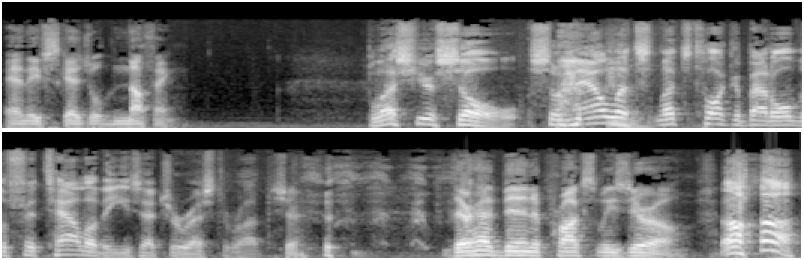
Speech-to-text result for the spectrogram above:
and they've scheduled nothing. Bless your soul. So now let's let's talk about all the fatalities at your restaurant. Sure. there have been approximately zero. Aha!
